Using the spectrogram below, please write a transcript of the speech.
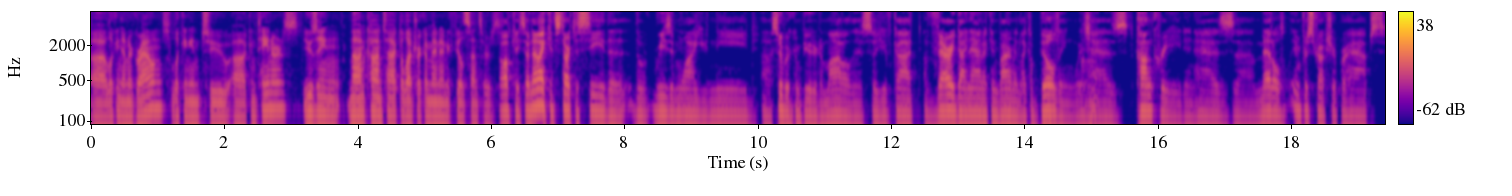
uh, looking underground, looking into uh, containers, using non-contact electric and magnetic field sensors. Okay, so now I can start to see the the reason why you need a supercomputer to model this. So you've got a very dynamic environment like like a building which mm-hmm. has concrete and has uh, metal infrastructure, perhaps.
